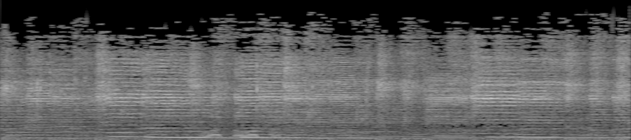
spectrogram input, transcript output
God.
